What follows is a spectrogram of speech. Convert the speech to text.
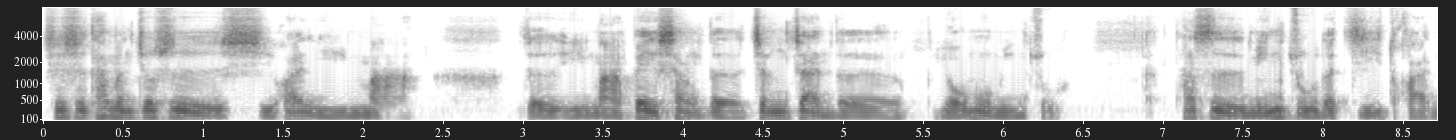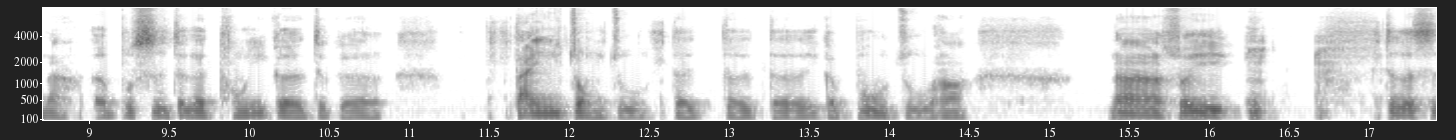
其实他们就是喜欢以马的以马背上的征战的游牧民族。它是民族的集团呐，而不是这个同一个这个单一种族的的的一个部族哈。那所以这个是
